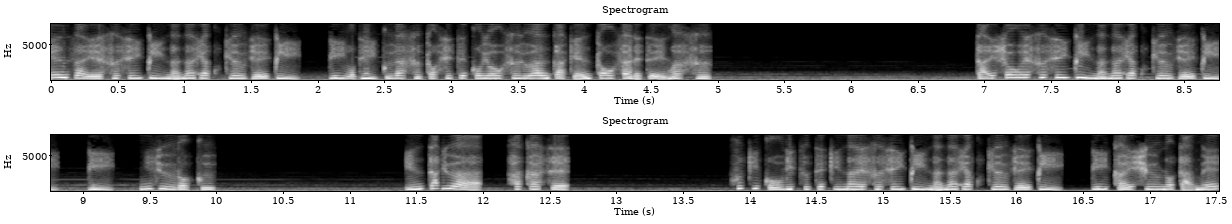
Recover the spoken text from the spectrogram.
現在 SCP-709JP、B を D クラスとして雇用する案が検討されています。対象 SCP-709JP、B、26。インタビュアー、博士。不非効率的な SCP-709JP、B 回収のため、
